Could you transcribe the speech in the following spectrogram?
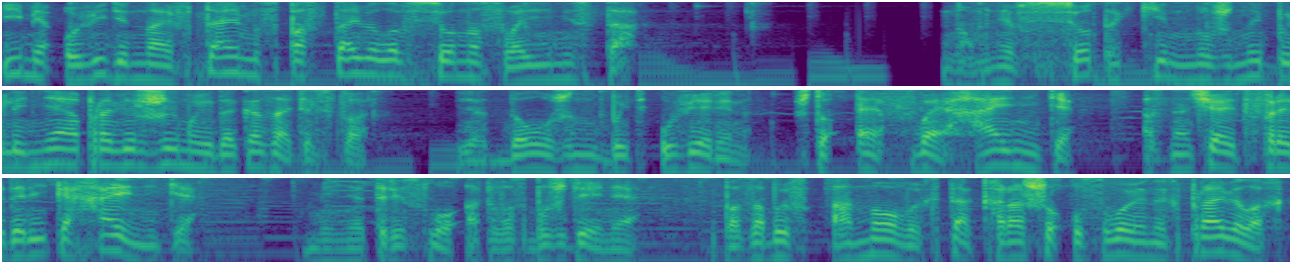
имя, увиденное в «Таймс», поставило все на свои места. Но мне все-таки нужны были неопровержимые доказательства. Я должен быть уверен, что Ф.В. Хайнике означает Фредерика Хайнике. Меня трясло от возбуждения – Позабыв о новых, так хорошо усвоенных правилах,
